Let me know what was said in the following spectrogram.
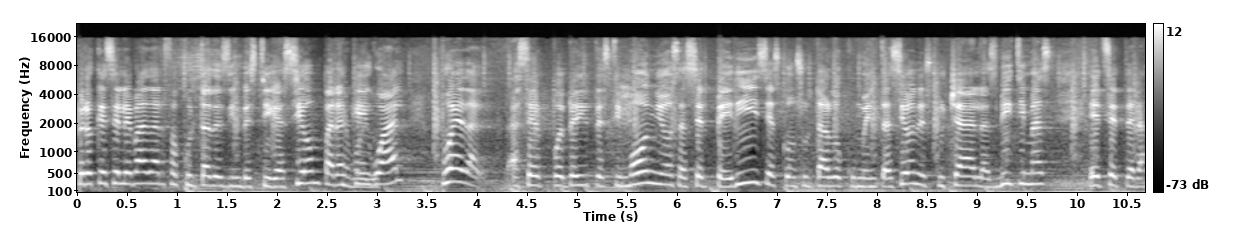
pero que se le va a dar facultades de investigación para que igual pueda hacer, pedir testimonios, hacer pericias, consultar documentación, escuchar a las víctimas, etcétera.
